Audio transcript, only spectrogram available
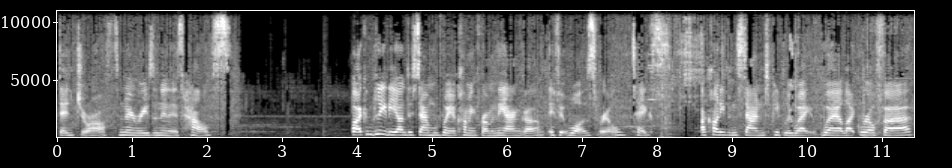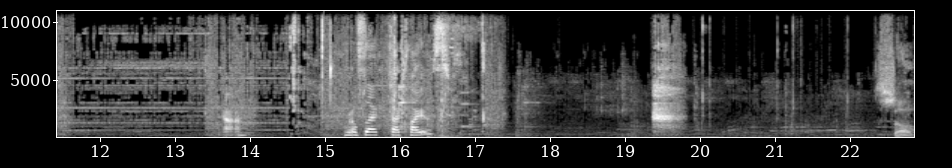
dead giraffe for no reason in his house. But I completely understand where you're coming from and the anger, if it was real, Tegs. I can't even stand people who wear, wear like real fur. Nah. Real fur, fur clothes. So,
